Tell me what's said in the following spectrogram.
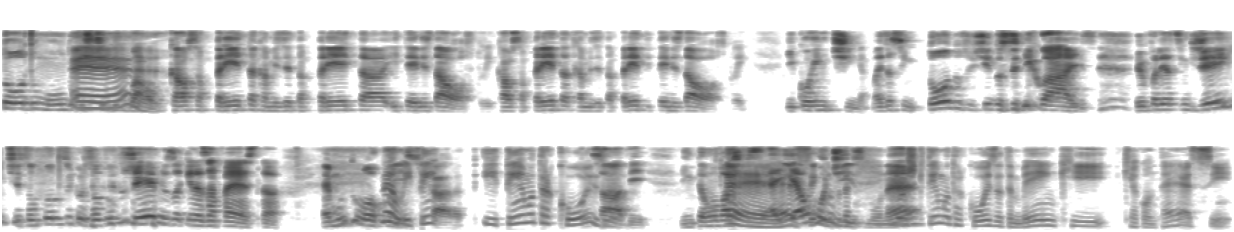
todo mundo vestido é. igual. Calça preta, camiseta preta e tênis da Oskley. Calça preta, camiseta preta e tênis da Oskley. E correntinha. Mas assim, todos vestidos iguais. Eu falei assim, gente, são todos são todos gêmeos aqui nessa festa. É muito louco Não, isso, e tem, cara. E tem outra coisa. Sabe? Então eu acho é, que é, é um modismo, dúvida. né? eu acho que tem uma outra coisa também que, que acontece,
